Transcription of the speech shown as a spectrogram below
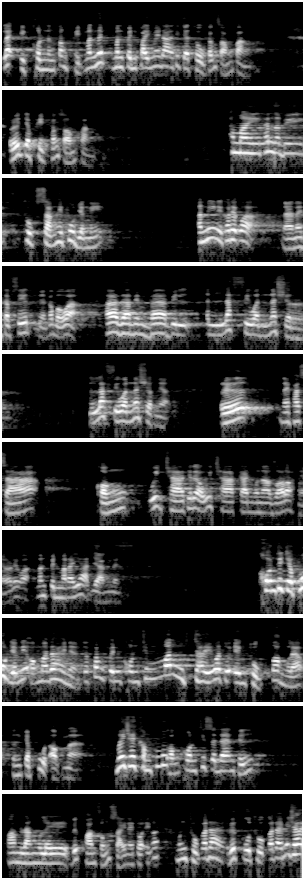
และอีกคนหนึ่งต้องผิด มันไม่มันเป็นไปไม่ได้ที่จะถูกทั้งสองฝั่ง หรือจะผิดทั้งสองฝั่ง ทำไมท่านนาบีถูกสั่งให้พูดอย่างนี้ อันนี้เนี่ยเขาเรียกว่าในตัฟซีดเนี่ยเขาบอกว่าهذا من باب اللف والنشر اللف والنشر เนี่ยหรือในภาษาของวิชาที่เรียกว่าวิชาการ مناظرة เนี่ยเราเรียกว่ามันเป็นมารยาทอย่างหนึ่งคนที่จะพูดอย่างนี้ออกมาได้เนี่ย จะต้องเป็นคนที่มั่นใจว่าตัวเองถูกต้องแล้ว ถึงจะพูดออกมา ไม่ใช่คำพูดของคนที่แสดงถึงความลังเลหรือความสงสัยในตัวเองว่ามึงถูกก็ได้ หรือกูถูกก็ได้ไม่ใช่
